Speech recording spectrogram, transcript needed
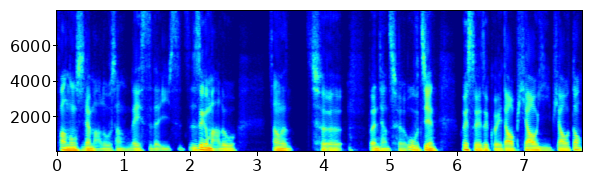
放东西在马路上类似的意思，只是这个马路上的车，不能讲车，物件会随着轨道漂移飘动。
